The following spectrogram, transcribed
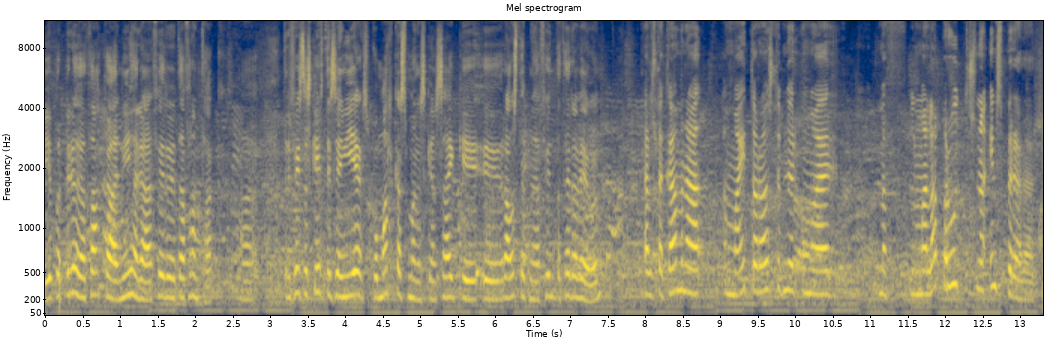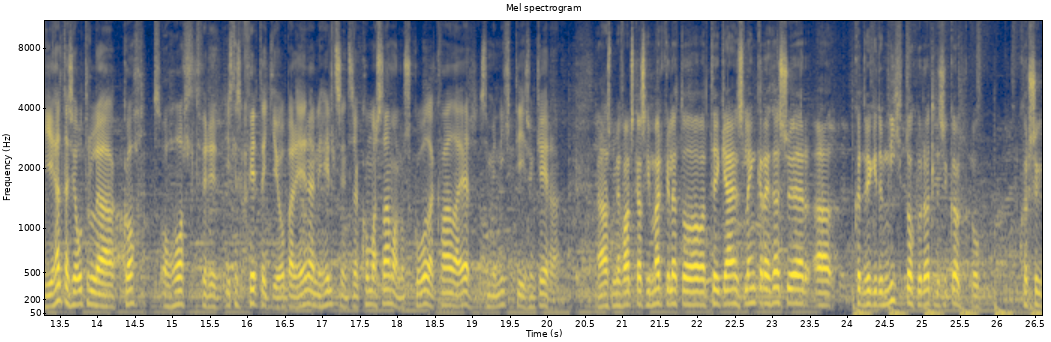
ég bara byrjaði að þakka nýherja fyrir þetta framtak. Þetta er fyrsta skipti sem ég, sko markasmanneskjan, sæki uh, ráðstöfnið að funda þeirra vegum. Það er alltaf gaman að mæta á ráðstöfnur og maður, maður, maður lappar út svona inspirarar. Ég held að það sé ótrúlega gott og holdt fyrir íslensk fyrirtæki og bara innan í heilsin til að koma saman og skoða hvað það er sem er nýtt í þessum geira. Ja, það sem ég fannst kannski merkilegt og það var tekið aðeins lengra í þessu er að hvernig við getum nýtt okkur öll þessi gögn og hversu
